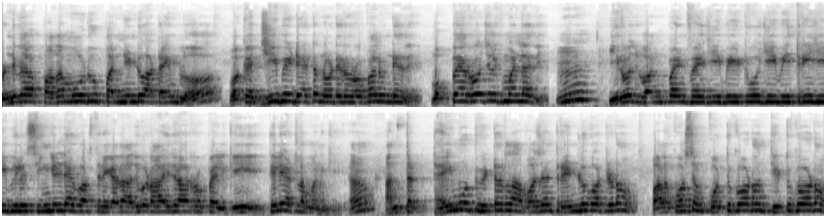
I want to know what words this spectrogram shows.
రెండు వేల పదమూడు పన్నెండు ఆ టైంలో ఒక జీబీ డేటా నూట ఇరవై రూపాయలు ఉండేది. ముప్పై రోజులకి మళ్ళీ అది. ఈ రోజు one point five GB two GB three జీబీలు సింగిల్ డేకి వస్తున్నాయి కదా అది కూడా ఐదు ఆరు రూపాయలకి. తెలియట్లా మనకి? అంత టైము ట్విట్టర్లో ఆ వజన్ ట్రెండ్లు కొట్టడం వాళ్ళ కోసం కొట్టుకోవడం తిట్టుకోవడం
